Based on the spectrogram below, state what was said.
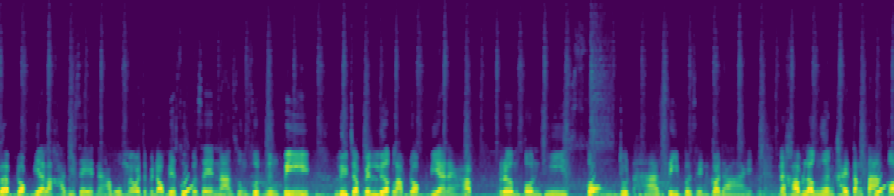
แบบดอกเบี้ยราคาพิเศษนะครับผมไม่ว่าจะเป็นดอกเบี้ยศูนเปอร์เซ็นต์นานสูงสุด 1 ปี หรือจะเป็นเลือกรับดอกเบี้ยนะครับเริ่มต้นที่ 2.54%ก็ได้นะครับแล้วเงื่อนไขต่างๆ ก็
